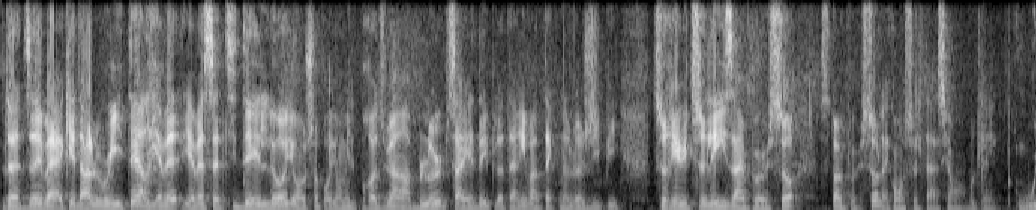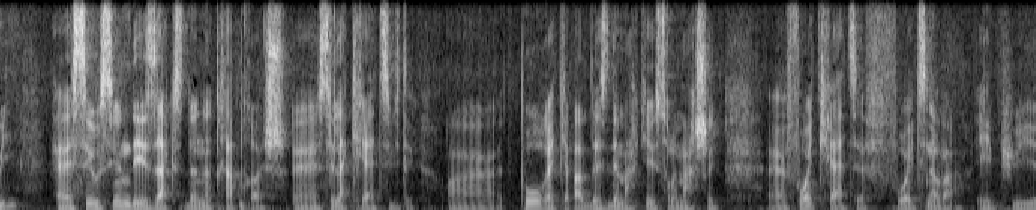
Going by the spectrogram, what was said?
de dire, ben, OK, dans le retail, il y avait, il y avait cette idée-là. Ils ont, ils ont mis le produit en bleu, puis ça a aidé. Puis là, tu arrives en technologie, puis tu réutilises un peu ça. C'est un peu ça, la consultation, en bout de ligne. Oui, euh, c'est aussi une des axes de notre approche, euh, c'est la créativité. Euh, pour être capable de se démarquer sur le marché, il faut être créatif, faut être innovant. Et puis,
